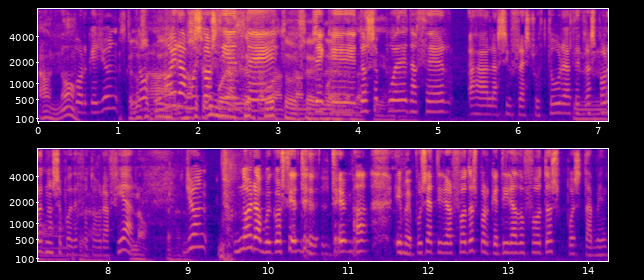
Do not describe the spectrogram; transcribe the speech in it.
Ah, no. Porque yo Es que no era no muy consciente fotos de que no se pueden hacer a las infraestructuras de transporte, no, No, se puede claro. fotografiar. No, yo no era muy consciente del tema y me puse a tirar fotos porque he tirado fotos, pues también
